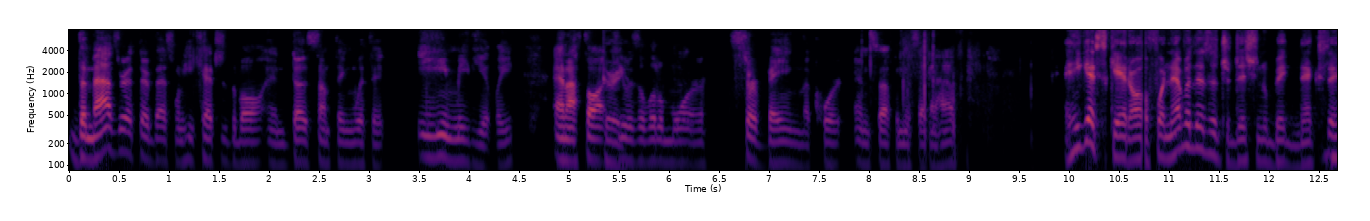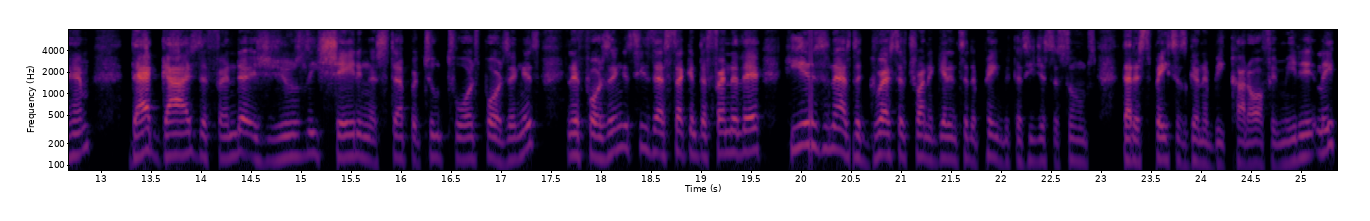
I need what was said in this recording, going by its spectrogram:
the Mavs are at their best when he catches the ball and does something with it immediately. And I thought Great. he was a little more surveying the court and stuff in the second half and he gets scared off. Whenever there's a traditional big next to him, that guy's defender is usually shading a step or two towards Porzingis. And if Porzingis sees that second defender there, he isn't as aggressive trying to get into the paint because he just assumes that his space is going to be cut off immediately.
